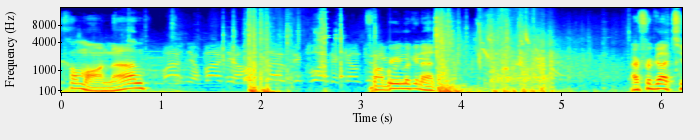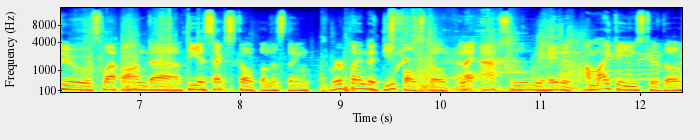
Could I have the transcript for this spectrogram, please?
Come on, man. What are you looking at? I forgot to slap on the DSX scope on this thing. We're playing the default scope, and I absolutely hate it. I might get used to it, though.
